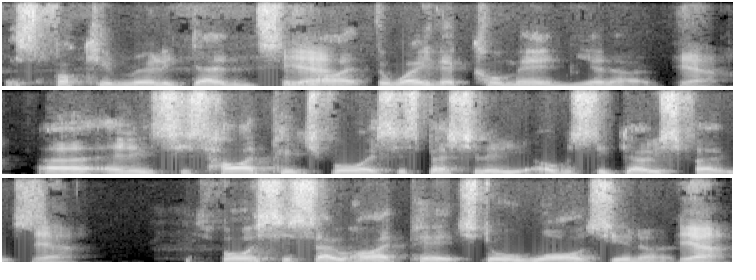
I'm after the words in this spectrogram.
It's fucking really dense. And Yeah. like the way they come in, you know. yeah, Uh, and it's his high pitched voice, especially obviously Ghostface. yeah, His voice is so high pitched, or was, you know. yeah,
